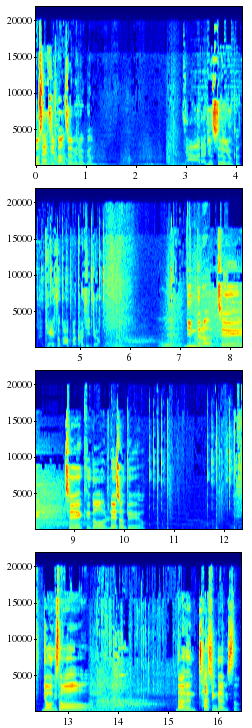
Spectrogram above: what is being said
소세지 빵점이라고요? 잘하셨어요. 미친놈인가? 계속 압박하시죠. 님들아, 제, 제 그거 레전드예요. 여기서 나는 자신감 있어.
